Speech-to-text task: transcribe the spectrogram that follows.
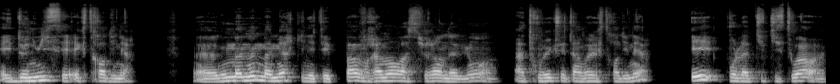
et de nuit, c'est extraordinaire. Euh, donc même ma mère, qui n'était pas vraiment rassurée en avion, a trouvé que c'était un vol extraordinaire. Et pour la petite histoire,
